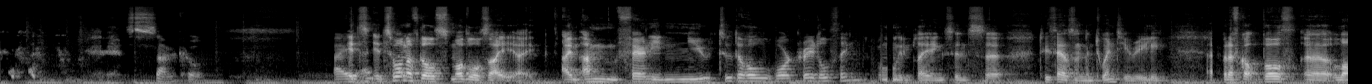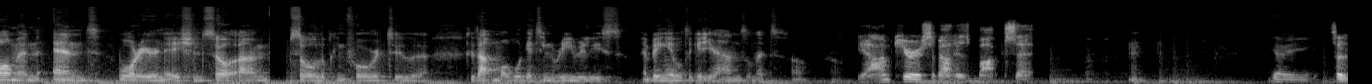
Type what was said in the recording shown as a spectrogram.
so cool. I, It's I- it's one of those models. I, I I'm, I'm fairly new to the whole War Cradle thing. Only playing since uh, 2020, really. Uh, but I've got both uh, Lawman and Warrior Nation, so I'm so looking forward to uh, to that model getting re-released and being able to get your hands on it. So. Yeah, I'm curious about his box set. Yay. So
